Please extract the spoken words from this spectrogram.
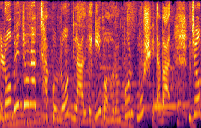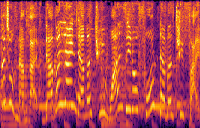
Rabindranath Thakur road, Laldighi, Berhampore, Murshidabad. যোগাযোগ number double nine double three one zero four double three five.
